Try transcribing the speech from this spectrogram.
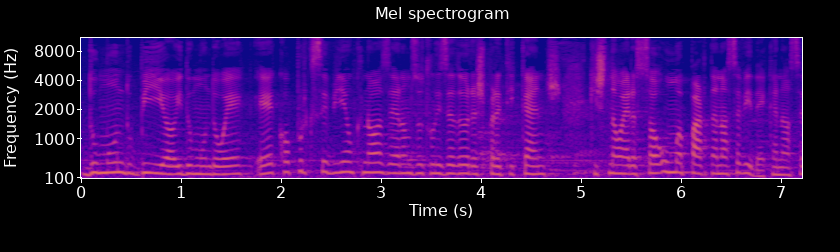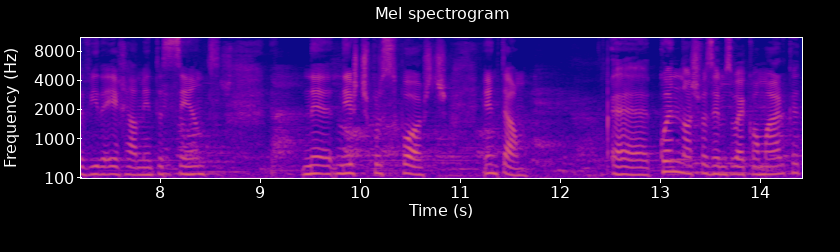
do mundo bio e do mundo eco, porque sabiam que nós éramos utilizadoras praticantes, que isto não era só uma parte da nossa vida, é que a nossa vida é realmente assente nestes pressupostos. Então, Uh, quando nós fazemos o eco-market,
